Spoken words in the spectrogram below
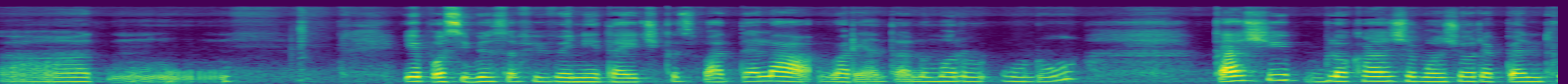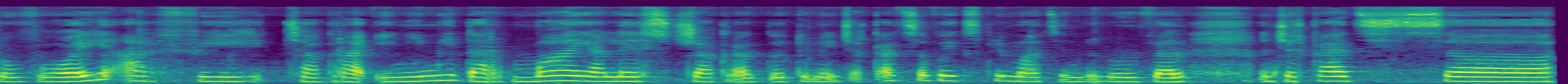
Uh, e posibil să fi venit aici câțiva de la varianta numărul 1 ca și blocaje majore pentru voi ar fi chakra inimii, dar mai ales chakra gâtului. Încercați să vă exprimați într-un fel, încercați să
